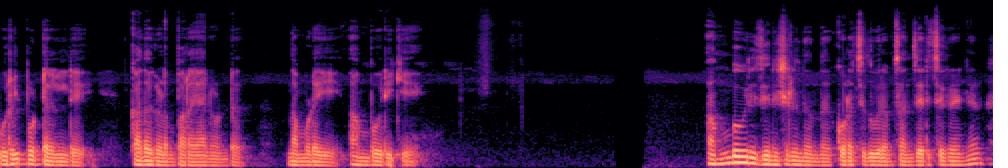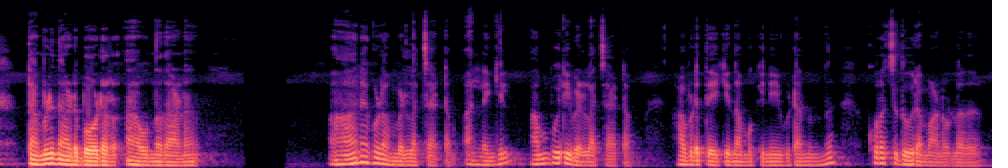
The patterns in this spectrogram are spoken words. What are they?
ഉരുൾപൊട്ടലിന്റെ കഥകളും പറയാനുണ്ട് നമ്മുടെ ഈ അമ്പൂരിക്ക്. അമ്പൂരി ജനിച്ചിൽ നിന്ന് കുറച്ച് ദൂരം സഞ്ചരിച്ചു കഴിഞ്ഞാൽ തമിഴ്നാട് ബോർഡർ ആവുന്നതാണ്. ആനകുളം വെള്ളച്ചാട്ടം അല്ലെങ്കിൽ അമ്പൂരി വെള്ളച്ചാട്ടം അവിടത്തേക്ക് നമുക്കിനി ഇവിടെ നിന്ന് കുറച്ച് ദൂരമാണുള്ളത്.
